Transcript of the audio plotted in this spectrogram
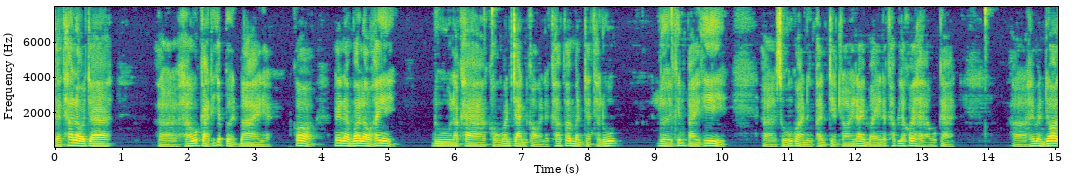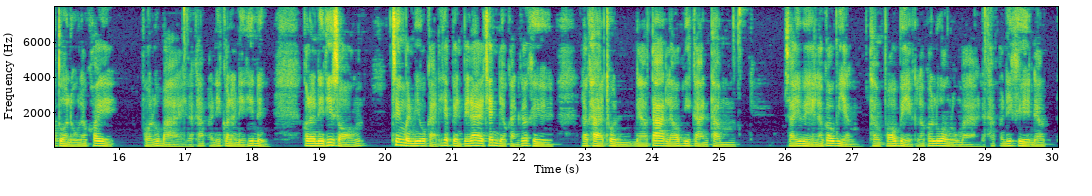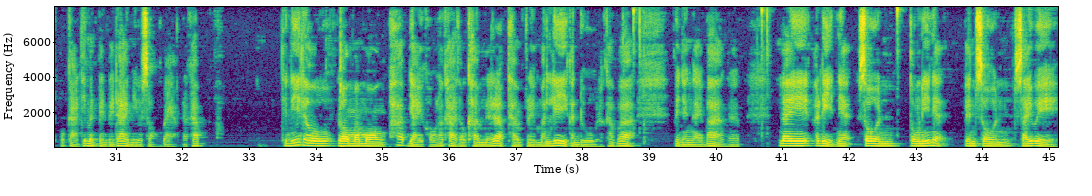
แต่ถ้าเราจะหาโอกาสที่จะเปิด buy เนี่ยก็แนะนำว่าเราให้ดูราคาของวันจันทร์ก่อนนะครับ ว่ามันจะทะลุเลยขึ้นไปที่สูงกว่า 1,700 ได้ไหมนะครับ แล้วค่อยหาโอกาส ให้มันย่อตัวลงแล้วค่อย follow by นะครับ อันนี้กรณีที่ 1 กรณีที่ 2 ซึ่งมันมีโอกาสที่จะเป็นไปได้ เช่นเดียวกันก็คือ ราคาชนแนวต้านแล้วมีการทำไซด์เวย์แล้วก็เหวี่ยงทำฟอลเบรกแล้วก็ล่วงลงมานะครับ อันนี้คือแนวโอกาสที่มันเป็นไปได้มีอยู่ 2 แบบนะครับทีนี้เราลองมามองภาพใหญ่ของราคาทองคำในระดับ time frame monthly กันดูนะครับว่าเป็นยังไงบ้างนะครับ ในอดีตเนี่ยโซนตรงนี้เนี่ย เป็นโซนไซด์เวย์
